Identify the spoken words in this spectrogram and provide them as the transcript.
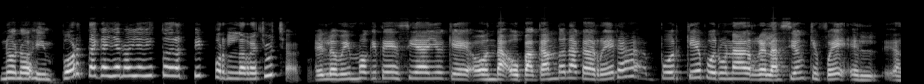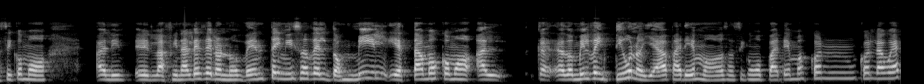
No nos importa que ella no haya visto Brad Pitt por la rechucha. Es lo mismo que te decía yo, que onda, opacando la carrera, ¿por qué? Por una relación que fue el, así como en la finales de los 90, inicios del 2000, y estamos como al a 2021, ya paremos, así como paremos con, con la wea.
